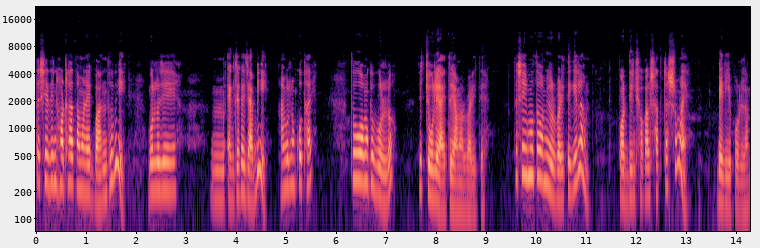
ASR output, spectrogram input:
তা সেদিন হঠাৎ আমার এক বান্ধবী বলল যে এক জায়গায় যাবি? আমি বললাম, কোথায়? তো ও আমাকে বলল যে, চলে আয় তুই আমার বাড়িতে। তো সেই মতো আমি ওর বাড়িতে গেলাম। পরদিন সকাল সাতটার সময় বেরিয়ে পড়লাম।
